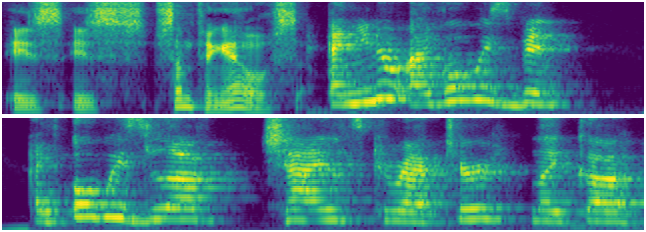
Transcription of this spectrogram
is is something else. And you know, I've always been I've always loved child's character, like uh,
